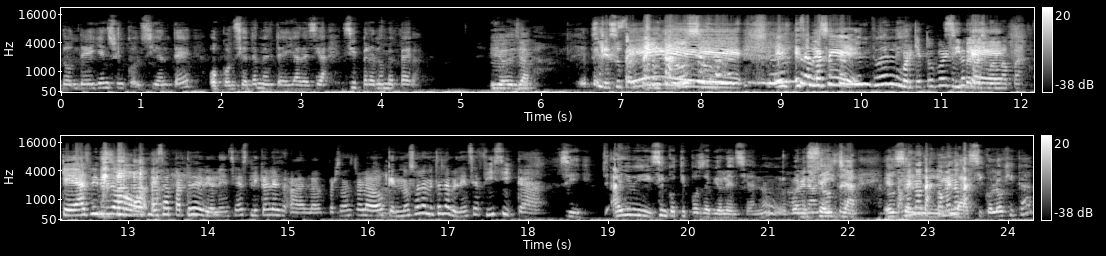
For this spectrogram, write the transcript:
donde ella en su inconsciente o conscientemente ella decía, sí, pero no me pega. Y yo decía, Es que es súper Sí. esa eso parte también duele. porque tú por ejemplo que, has vivido esa parte de violencia explícales a las personas de otro lado que no solamente es la violencia física Sí, hay cinco tipos de violencia, ¿no? bueno, ver, seis ya. Es Tome el- nota, tome la nota. psicológica,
